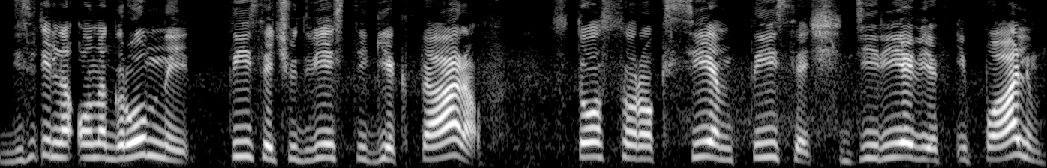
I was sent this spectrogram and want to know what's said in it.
Действительно, он огромный, 1200 гектаров – 147 тысяч деревьев и пальм,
